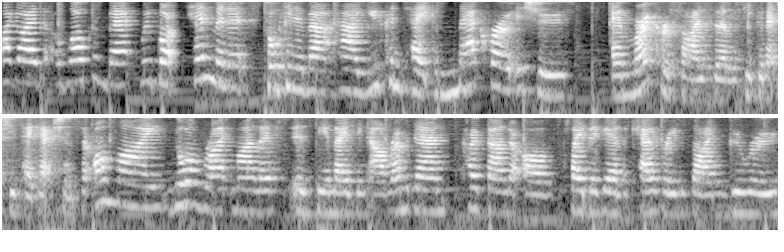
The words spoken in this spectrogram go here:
Hi, guys, welcome back. We've got 10 minutes talking about how you can take macro issues and microsize them so you can actually take action. So on my your right, my left is the amazing Al Ramadan, co-founder of Play Bigger, the category design guru,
